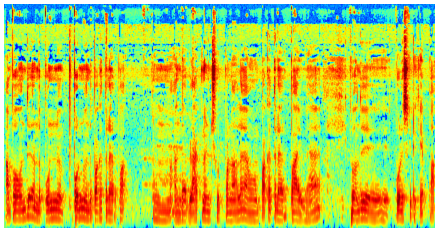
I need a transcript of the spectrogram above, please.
அப்போ வந்து அந்த பொண்ணு பொண்ணு வந்து பக்கத்தில் இருப்பாள் அந்த பிளாக் மேன் ஷூட் பண்ணால அவன் பக்கத்தில் இருப்பா இவ. இப்போ வந்து போலீஸ்கிட்ட கேட்பா.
